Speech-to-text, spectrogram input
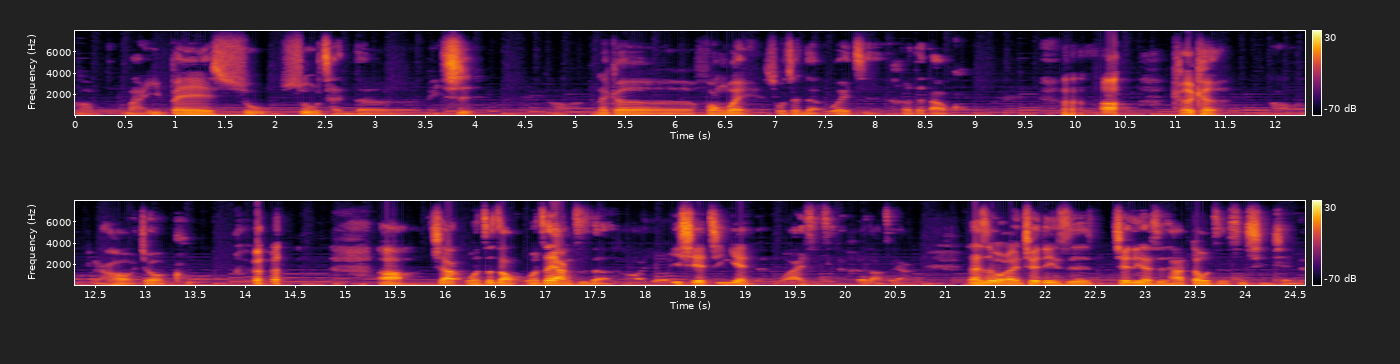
啊买一杯速速成的美式，哦，那个风味，说真的，我也只喝得到苦，好可可，啊，然后就苦，啊。像我这种我这样子的哦，有一些经验的，我还是只能喝到这样。但是我能确定是确定的是，它豆子是新鲜的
